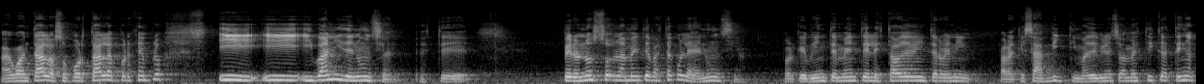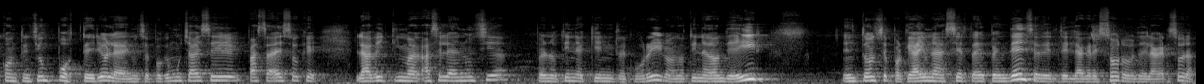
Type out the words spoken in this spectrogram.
aguantarla o soportarla, por ejemplo, y, van y denuncian. Este, pero no solamente basta con la denuncia, porque evidentemente el Estado debe intervenir para que esas víctimas de violencia doméstica tengan contención posterior a la denuncia, porque muchas veces pasa eso que la víctima hace la denuncia, pero no tiene a quién recurrir o no tiene a dónde ir entonces, porque hay una cierta dependencia del, agresor o de la agresora.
